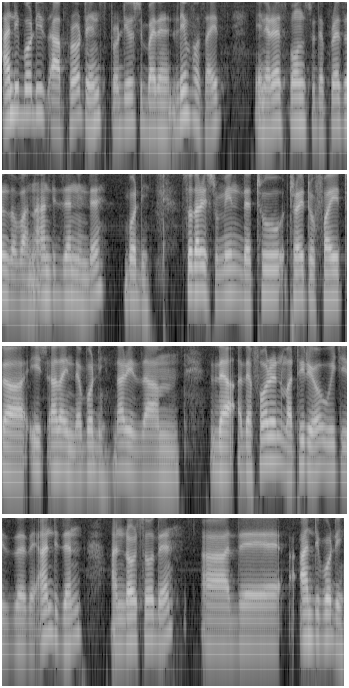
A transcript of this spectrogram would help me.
Antibodies are proteins produced by the lymphocytes in response to the presence of an antigen in the body. So that is to mean the two try to fight uh, each other in the body. That is um, the the foreign material which is the, the antigen and also the uh, the antibody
